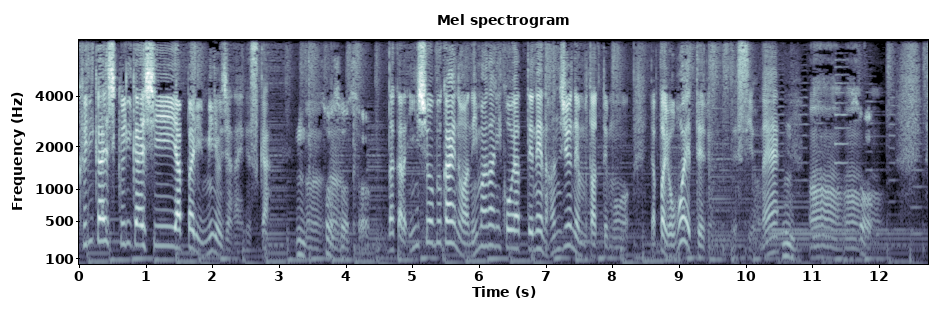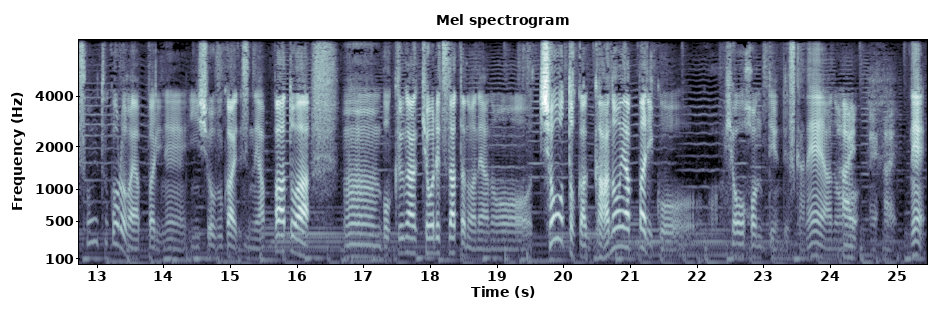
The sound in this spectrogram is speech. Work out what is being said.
繰り返し繰り返し、やっぱり見るじゃないですか。うん、うん、そうそうそう。だから印象深いのはね、未だにこうやってね、何十年も経っても、やっぱり覚えてるんですよね。うん。うん、うん。そう。そういうところがやっぱりね、印象深いですね。やっぱあとは、うん、僕が強烈だったのはね、あの、蝶とか蛾のやっぱりこう、標本っていうんですかね、あの、はい、はい、ね、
